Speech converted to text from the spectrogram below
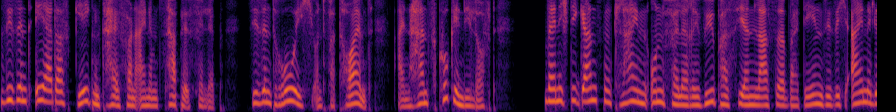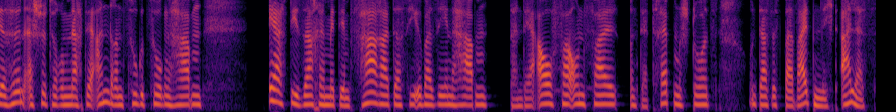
Sie sind eher das Gegenteil von einem Zappel, Philipp. Sie sind ruhig und verträumt, ein Hans Kuck in die Luft. Wenn ich die ganzen kleinen Unfälle Revue passieren lasse, bei denen Sie sich eine Gehirnerschütterung nach der anderen zugezogen haben, Erst die Sache mit dem Fahrrad, das sie übersehen haben, dann der Auffahrunfall und der Treppensturz, und das ist bei weitem nicht alles.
